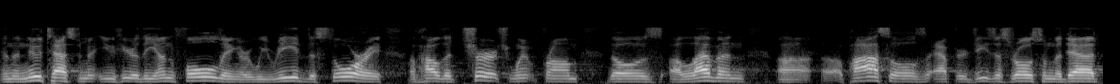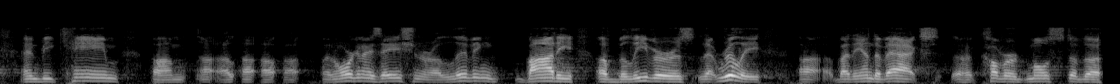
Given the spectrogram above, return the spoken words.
In the New Testament, you hear the unfolding, or we read the story of how the church went from those 11 uh, apostles after Jesus rose from the dead and became um, a, a, a, an organization or a living body of believers that really uh, by the end of Acts, uh, covered most of the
